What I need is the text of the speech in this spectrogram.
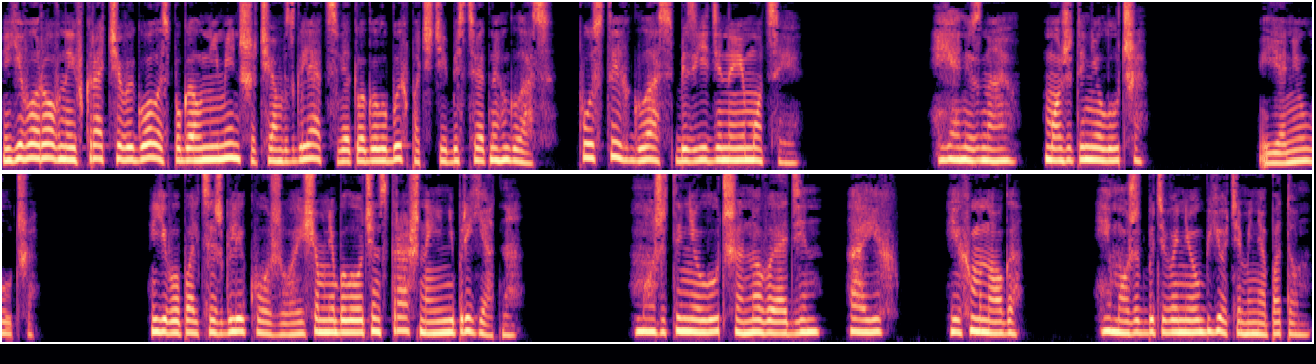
Его ровный и вкрадчивый голос пугал не меньше, чем взгляд светло-голубых, почти бесцветных глаз. Пустых глаз, без единой эмоции. «Я не знаю. Может, и не лучше». «Я не лучше». Его пальцы жгли кожу, а еще мне было очень страшно и неприятно. «Может, и не лучше, но вы один, а их... их много». И, может быть, вы не убьете меня потом.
